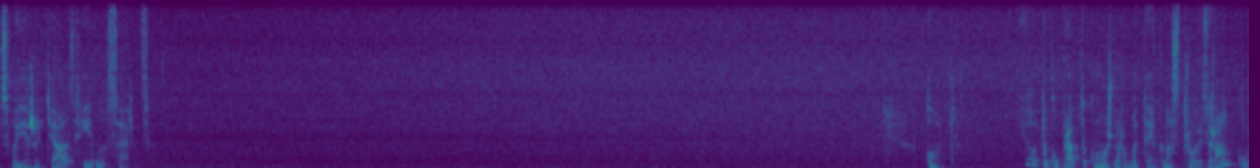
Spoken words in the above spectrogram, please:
своє життя згідно серця. От. І от таку практику можна робити як настрой зранку,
